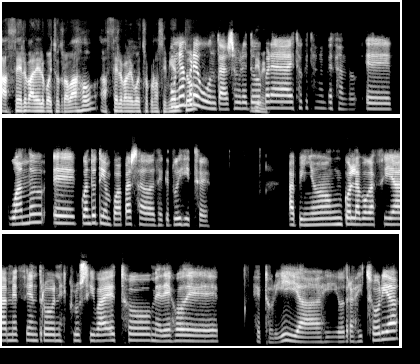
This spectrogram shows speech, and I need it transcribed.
hacer valer vuestro trabajo, hacer valer vuestro conocimiento. Una pregunta, sobre todo para estos que están empezando. Eh, eh, ¿Cuánto tiempo ha pasado desde que tú dijiste, a piñón con la abogacía me centro en exclusiva esto, me dejo de gestorías y otras historias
